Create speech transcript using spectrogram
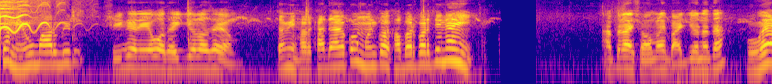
કેમ એવું મારું બેટું? શિખર એવો થઈ ગયેલો છે એમ. તમે હરખા દાયો કહો મને કોઈ ખબર પડતી નહીં. આ પેલા શોમળી ભાજીઓ નતા? હોય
